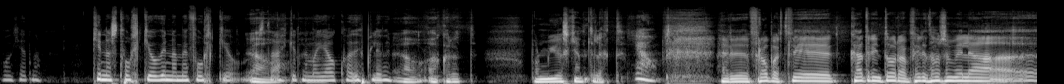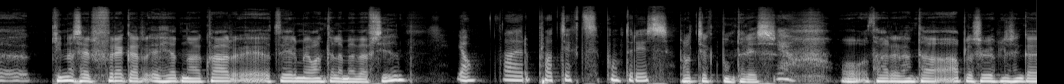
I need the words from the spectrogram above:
og hérna kynnast fólki og vinna með fólki og Já. ekkert nema jákvæð upplifun. Já, akkurat, bara mjög skemmtilegt. Já, Herðu, frábært, fyrir Katrín Dóra fyrir þá sem vilja uh, kynna sér frekar hérna hvar uh, þeir eru með vantilega með vefsíðum? Já, það er projects.is project.is og þar er hægt að afla sér upplýsinga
